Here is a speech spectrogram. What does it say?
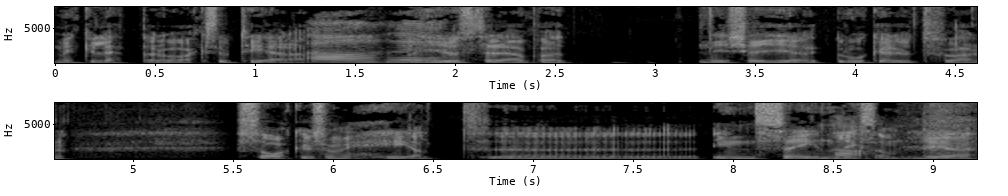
mycket lättare att acceptera. Ja, det- Men just det där på att ni tjejer råkar ut för saker som är helt uh, insane liksom. Det,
